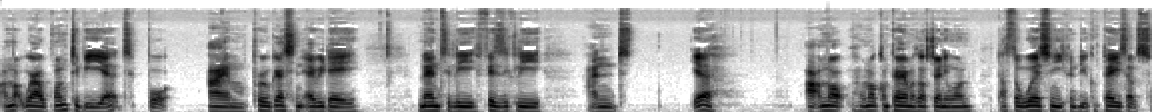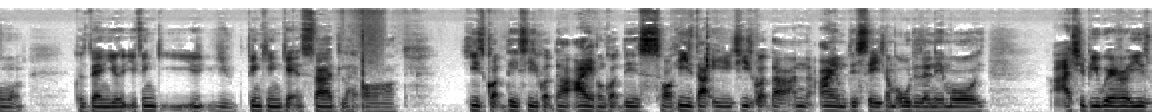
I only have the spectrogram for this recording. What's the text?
I'm not where I want to be yet, but I'm progressing every day, mentally, physically, and yeah, I'm not I'm not comparing myself to anyone. That's the worst thing you can do. Compare yourself to someone, because then you you think you you thinking getting sad like oh he's got this, he's got that, I haven't got this, or he's that age, he's got that, and I am this age, I'm older than him, or I should be where he is.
